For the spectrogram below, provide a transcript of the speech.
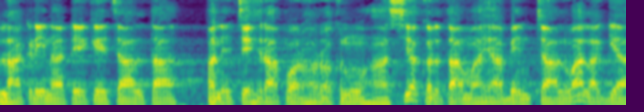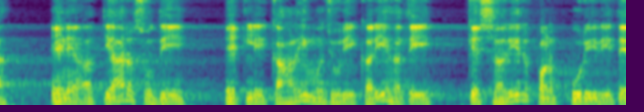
લાકડીના ટેકે ચાલતા અને ચહેરા પર હરખનું હાસ્ય કરતા માયાબેન ચાલવા લાગ્યા. એણે અત્યાર સુધી એટલી કાળી મજૂરી કરી હતી કે શરીર પણ પૂરી રીતે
